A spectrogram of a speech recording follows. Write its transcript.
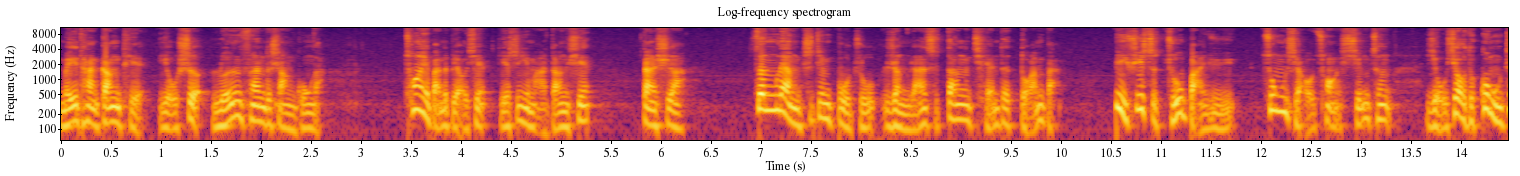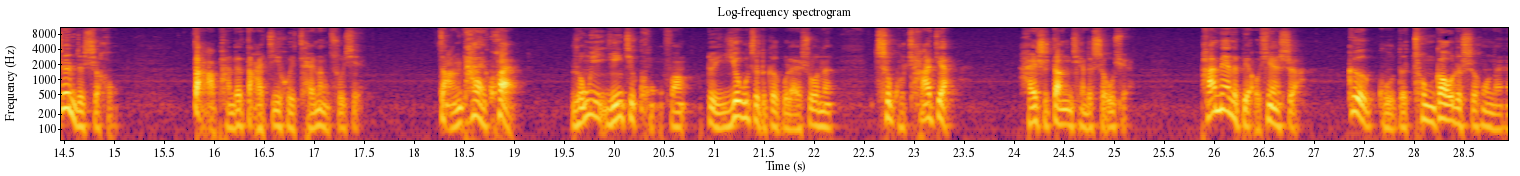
煤炭、钢铁、有色轮番的上攻啊，创业板的表现也是一马当先，但是啊，增量资金不足仍然是当前的短板，必须是主板与中小创形成有效的共振的时候，大盘的大机会才能出现。涨太快，容易引起恐慌，对优质的个股来说呢，持股差价还是当前的首选。盘面的表现是啊，个股的冲高的时候呢。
